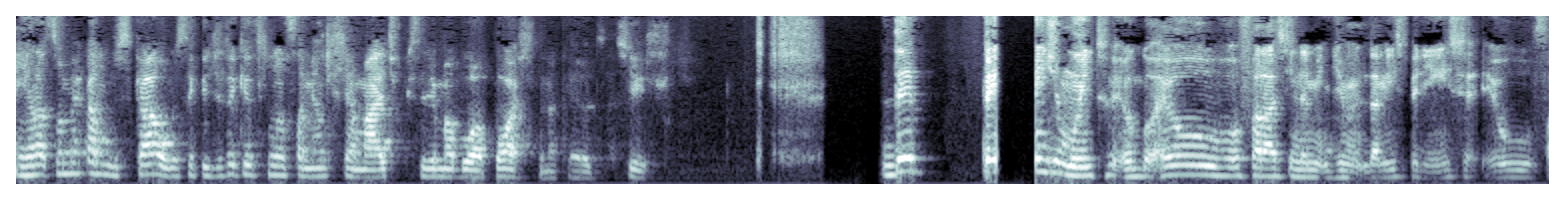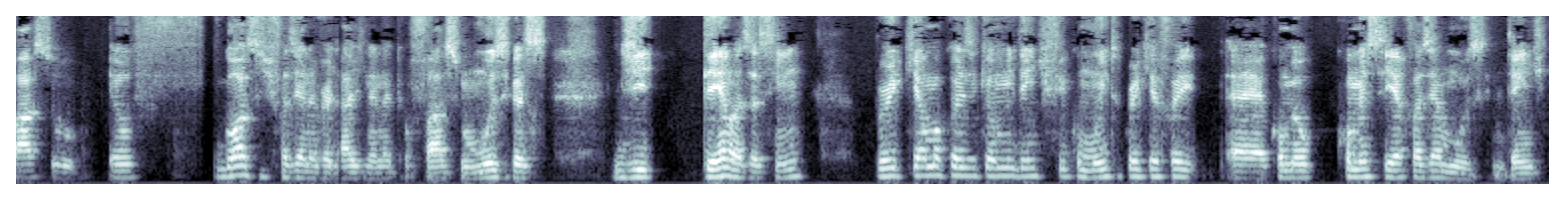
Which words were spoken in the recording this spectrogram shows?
em relação ao mercado musical, você acredita que esse lançamento temático seria uma boa aposta na carreira dos artistas? Depende muito. Eu, eu vou falar assim da minha, de- da minha experiência. Eu faço, eu gosto de fazer, na verdade, né, né, que eu faço músicas de temas assim, porque é uma coisa que eu me identifico muito, porque foi é, como eu comecei a fazer a música, entende?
